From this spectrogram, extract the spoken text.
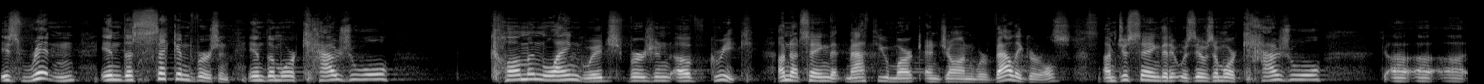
is written in the second version, in the more casual, common language version of Greek. I'm not saying that Matthew, Mark, and John were valley girls. I'm just saying that it was, it was a more casual, a, a,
